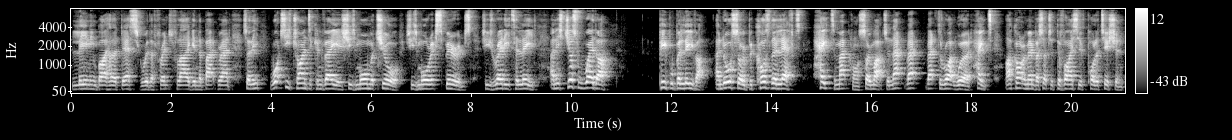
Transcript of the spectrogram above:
leaning by her desk with a French flag in the background. So the what she's trying to convey is she's more mature, she's more experienced, she's ready to lead. And it's just whether people believe her. And also because the left hate Macron so much, and that, that that's the right word, hate. I can't remember such a divisive politician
